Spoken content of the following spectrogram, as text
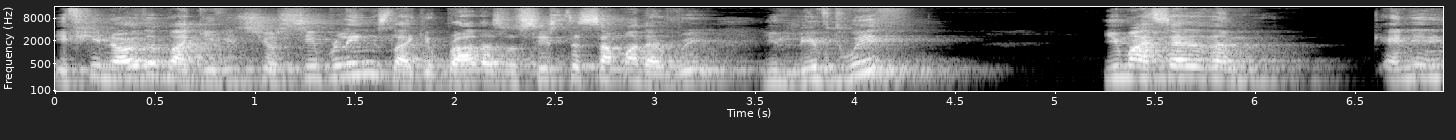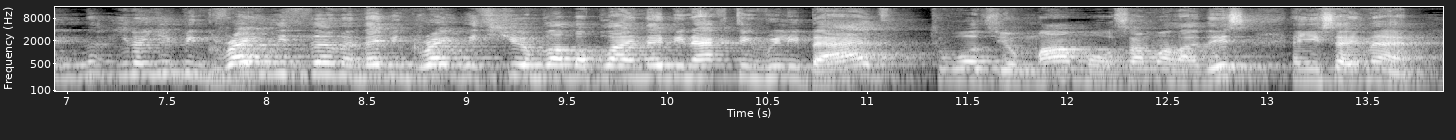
If you know them, like if it's your siblings, like your brothers or sisters, someone that re- you lived with, you might say to them, and you know, you've been great with them and they've been great with you and blah, blah, blah, and they've been acting really bad towards your mum or someone like this, and you say, man,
